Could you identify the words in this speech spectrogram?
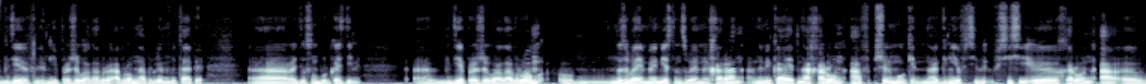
где, вернее, проживал Авром на определенном этапе, родился он в Бурказдиме. Э, где проживал Авром, называемое место, называемое Харан, намекает на Харон Аф Шельмоким, на гнев, сиси, э, Харон, а, э,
